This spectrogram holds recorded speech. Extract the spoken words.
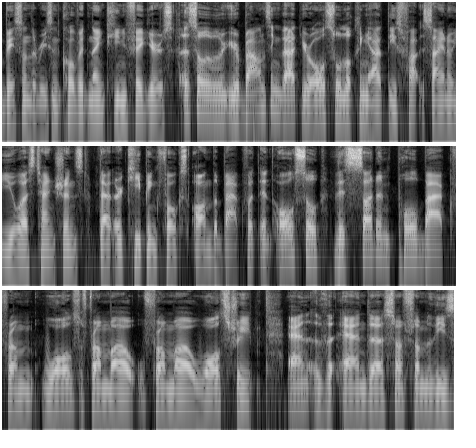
based on the recent COVID 19 figures. So you're balancing that. You're also looking at these Sino U.S. tensions that are keeping folks on the back foot, and also this sudden pullback from walls from uh, from uh, Wall Street and the, and uh, some some of these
